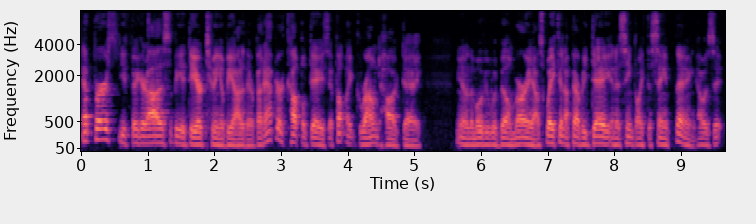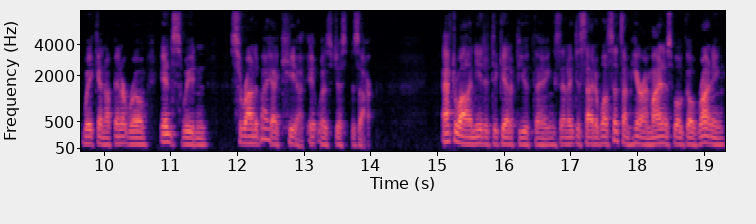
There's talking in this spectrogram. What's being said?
At first, you figured, oh, this will be a day or two and you'll be out of there. But after a couple days, it felt like Groundhog Day. You know, the movie with Bill Murray. I was waking up every day and it seemed like the same thing. I was waking up in a room in Sweden surrounded by IKEA. It was just bizarre. After a while, I needed to get a few things, and I decided, well, since I'm here, I might as well go running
